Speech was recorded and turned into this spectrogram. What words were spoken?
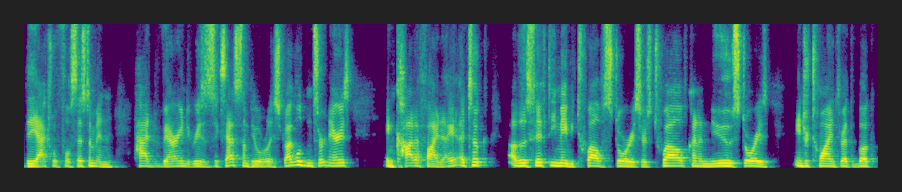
the actual full system, and had varying degrees of success. Some people really struggled in certain areas and codified it. I, I took of those 50, maybe 12 stories. There's 12 kind of new stories intertwined throughout the book.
